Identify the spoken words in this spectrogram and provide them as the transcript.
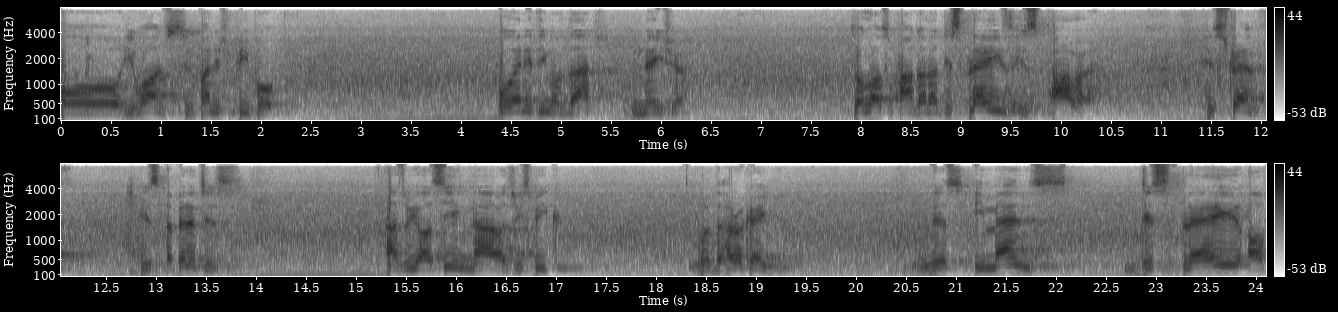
or He wants to punish people or anything of that nature. So Allah subhanahu wa ta'ala displays His power, His strength, His abilities, as we are seeing now as we speak with the hurricane. This immense display of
